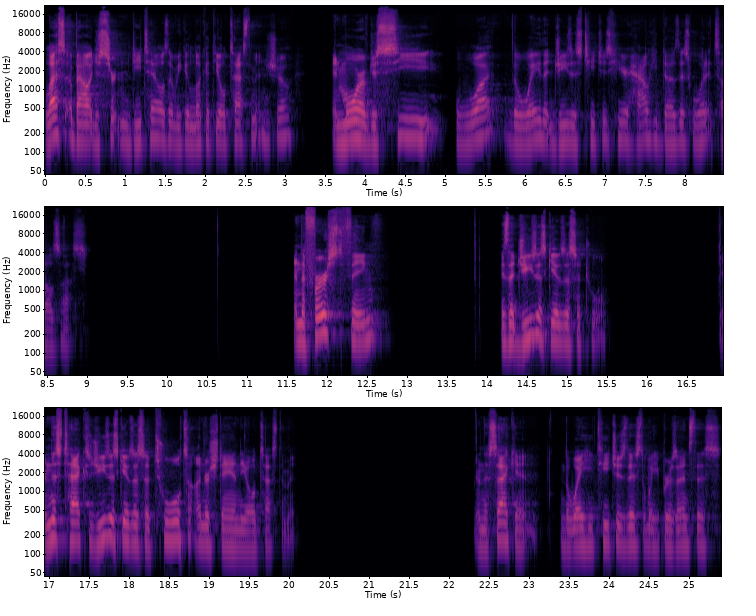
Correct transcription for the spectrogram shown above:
less about just certain details that we could look at the Old Testament and show, and more of just see what the way that Jesus teaches here, how he does this, what it tells us. And the first thing is that Jesus gives us a tool. In this text, Jesus gives us a tool to understand the Old Testament. And the second, the way he teaches this, the way he presents this,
